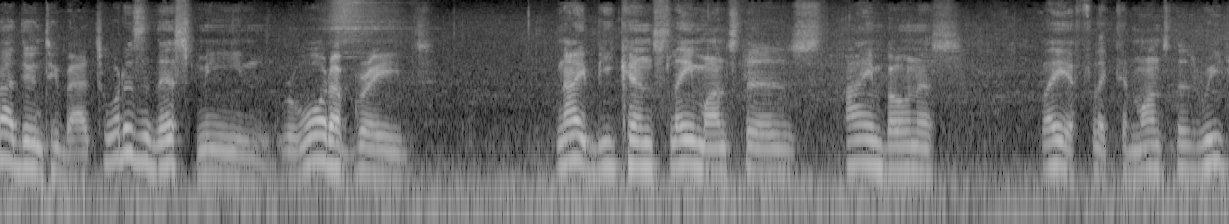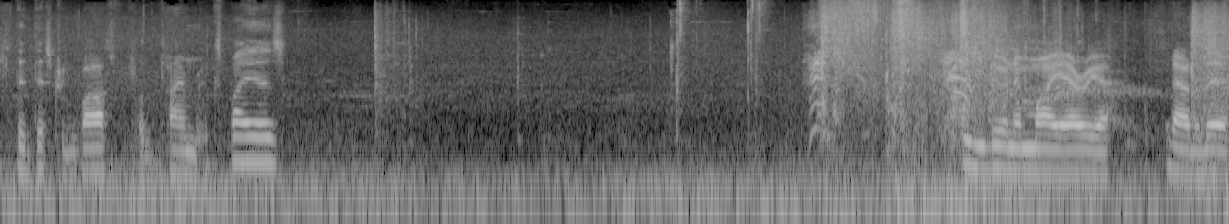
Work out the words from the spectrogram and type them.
Not doing too bad. So what does this mean? Reward upgrades. Ignite beacon, slay monsters, time bonus, slay afflicted monsters, reach the district boss before the timer expires. What are you doing in my area? Get out of there.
